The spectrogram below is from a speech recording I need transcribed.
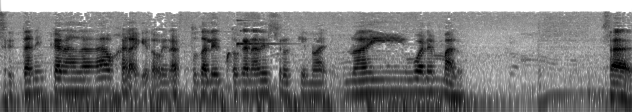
se están en Canadá, ojalá que tomen harto talento canadiense, porque no hay, no hay buenos malos. O sea,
